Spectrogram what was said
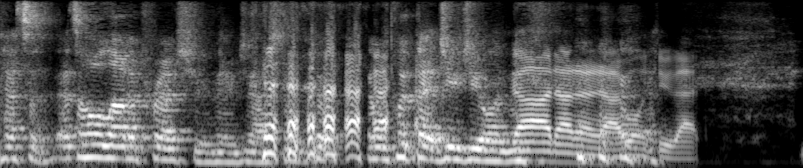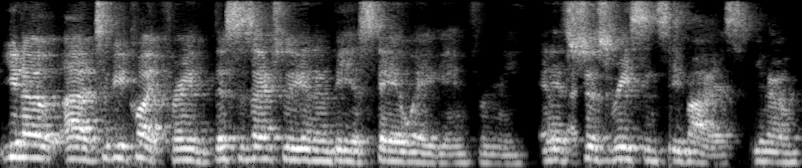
that's a that's a whole lot of pressure there, Josh. Don't put, don't put that juju on me. No, no, no, no. I won't do that. You know, uh, to be quite frank, this is actually going to be a stay away game for me, and it's just recency bias. You know,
